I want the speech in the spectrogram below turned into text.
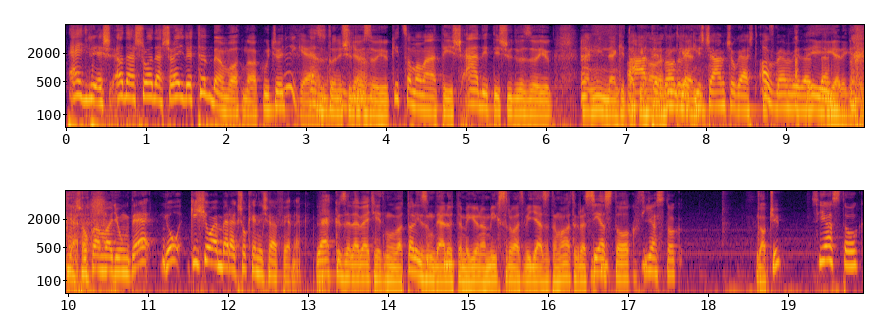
egyre és adásról adásra egyre többen vannak. Úgyhogy Igen, ezúton is igen. üdvözöljük. Itt Mamát is, Ádit is üdvözöljük, meg mindenkit, A aki hallgat egy kis csámcsogást, az nem véletlen. Igen, igen, igen. Sokan vagyunk, de jó, kis jó emberek sok helyen is elférnek. Legközelebb egy hét múlva talizunk, de előtte még jön a mix rovat, vigyázzatok magatokra. Sziasztok! Sziasztok! Gabcsi? Sziasztok!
